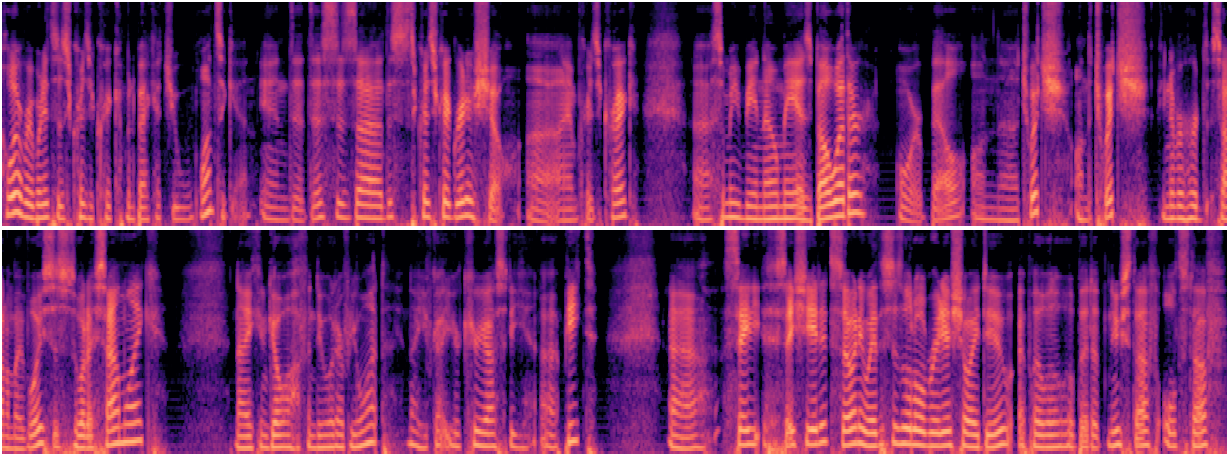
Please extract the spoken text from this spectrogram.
hello everybody. This is Crazy Craig coming back at you once again, and uh, this is uh, this is the Crazy Craig Radio Show. Uh, I am Crazy Craig. Uh, some of you may know me as Bellwether or Bell on uh, Twitch. On the Twitch, if you never heard the sound of my voice, this is what I sound like. Now you can go off and do whatever you want. Now you've got your curiosity uh, piqued, sati- satiated. So anyway, this is a little radio show I do. I play a little, little bit of new stuff, old stuff.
